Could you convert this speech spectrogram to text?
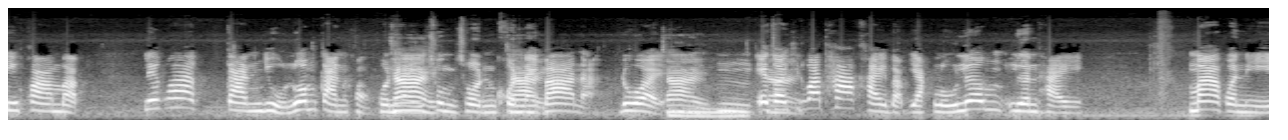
มีความแบบ เรียกว่าการอยู่ร่วมกันของคนใช่ในชุมชนคนใช่ ในบ้านอะ ด้วยใช่ อืมเอจอยคิดว่าถ้าใครแบบอยากรู้เรื่องเรือนไทยมากกว่านี้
